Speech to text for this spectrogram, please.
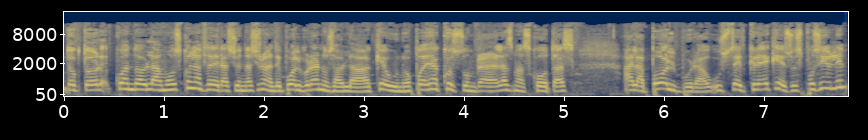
Doctor, cuando hablamos con la Federación Nacional de Pólvora nos hablaba que uno puede acostumbrar a las mascotas a la pólvora. ¿Usted cree que eso es posible?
